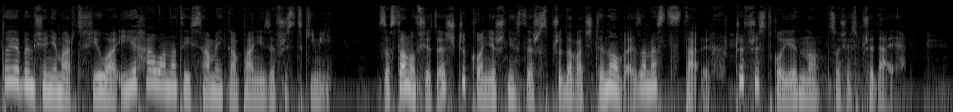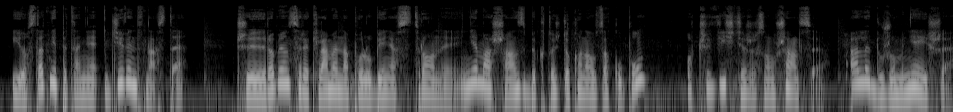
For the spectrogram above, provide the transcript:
to ja bym się nie martwiła i jechała na tej samej kampanii ze wszystkimi. Zastanów się też, czy koniecznie chcesz sprzedawać te nowe zamiast starych, czy wszystko jedno, co się sprzedaje. I ostatnie pytanie, dziewiętnaste. Czy robiąc reklamę na polubienia strony, nie ma szans, by ktoś dokonał zakupu? Oczywiście, że są szanse, ale dużo mniejsze.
